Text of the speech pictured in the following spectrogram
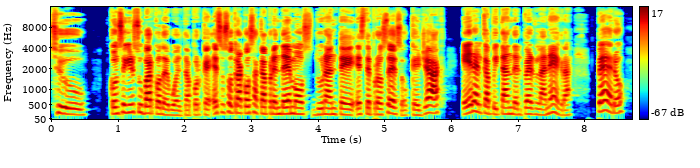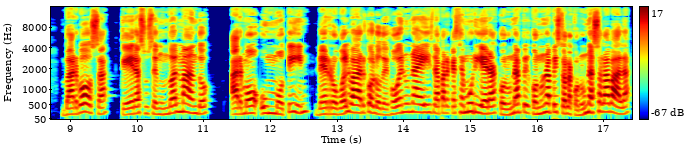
to conseguir su barco de vuelta, porque eso es otra cosa que aprendemos durante este proceso, que Jack era el capitán del Perla Negra, pero Barbosa, que era su segundo al mando, armó un motín, le robó el barco, lo dejó en una isla para que se muriera con una, con una pistola, con una sola bala,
